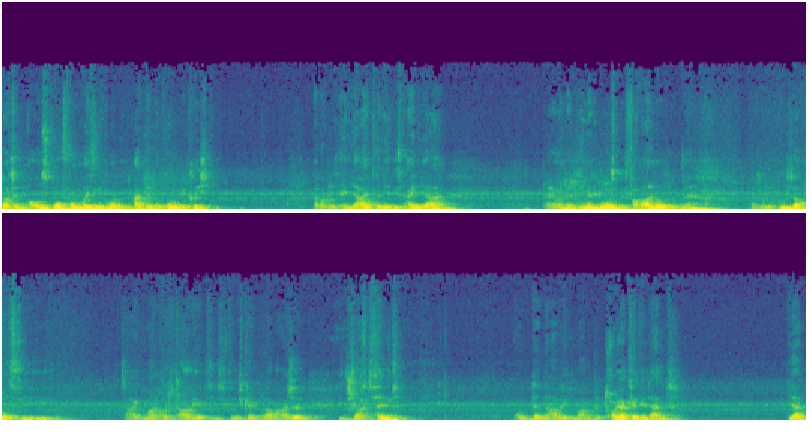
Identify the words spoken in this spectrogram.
nach dem Rauswurf vom Weißengrund hat er eine Wohnung gekriegt. Da war dort ein Jahr drin gewesen, ein Jahr. Naja, und dann ging es los mit Verwahrlosung. Ne? Also gut sah aus wie, sag ich mal, heutzutage, jetzt finde ich keine Blamage, wie ein Schlachtfeld. Und dann habe ich mal einen Betreuer kennengelernt. Der,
